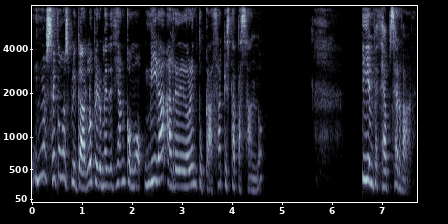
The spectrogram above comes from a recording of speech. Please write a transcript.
no sé cómo explicarlo, pero me decían como, mira alrededor en tu casa, ¿qué está pasando? Y empecé a observar.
